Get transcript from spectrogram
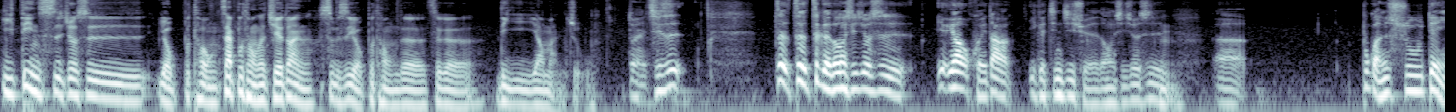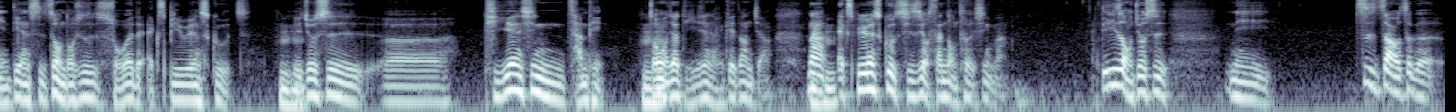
一定是就是有不同，在不同的阶段，是不是有不同的这个利益要满足？对，其实这这这个东西就是要要回到一个经济学的东西，就是呃。不管是书、电影、电视这种东西，是所谓的 experience goods，也就是呃体验性产品，中文叫体验性产品，可以这样讲。那 experience goods 其实有三种特性嘛。第一种就是你制造这个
